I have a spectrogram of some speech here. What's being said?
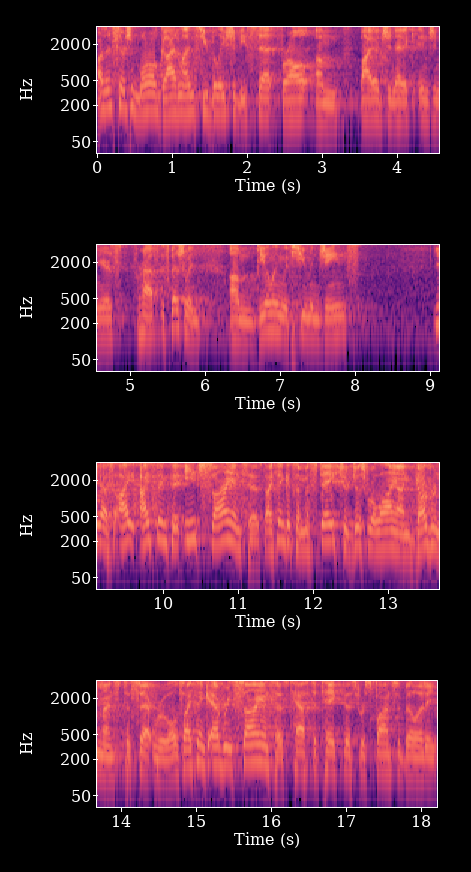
are there certain moral guidelines you believe should be set for all um, biogenetic engineers, perhaps, especially when um, dealing with human genes? Yes, I, I think that each scientist, I think it's a mistake to just rely on governments to set rules. I think every scientist has to take this responsibility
